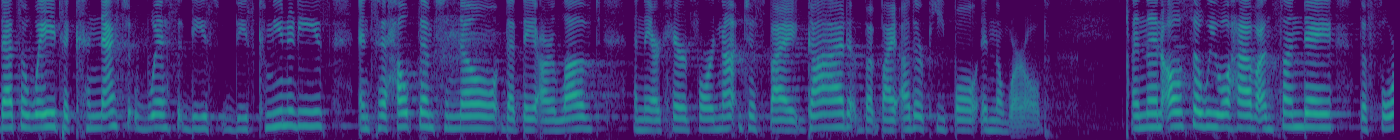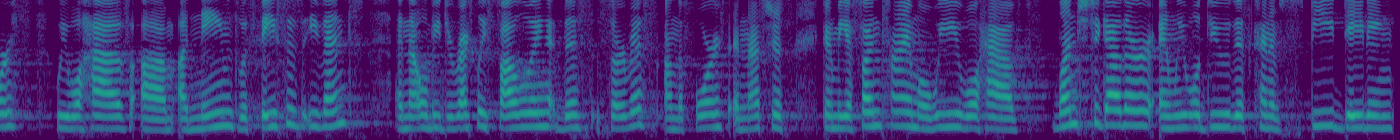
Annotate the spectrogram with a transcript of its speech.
that's a way to connect with these, these communities and to help them to know that they are loved and they are cared for, not just by God, but by other people in the world. And then also, we will have on Sunday, the 4th, we will have um, a Names with Faces event, and that will be directly following this service on the 4th. And that's just going to be a fun time where we will have lunch together and we will do this kind of speed dating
